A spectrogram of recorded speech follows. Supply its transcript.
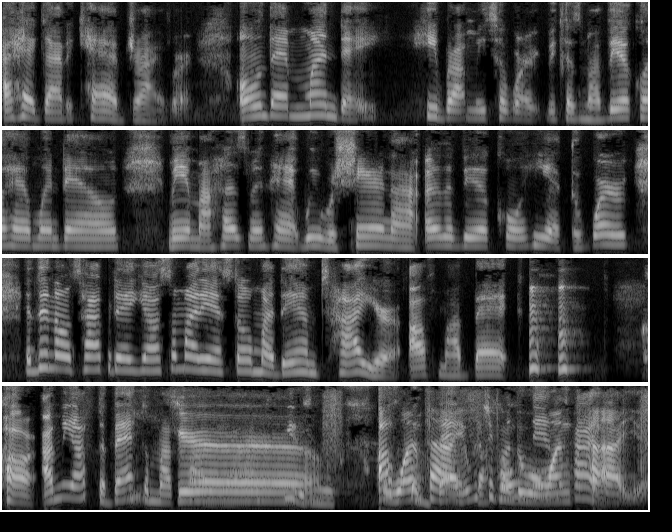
I had got a cab driver. On that Monday, he brought me to work because my vehicle had went down. Me and my husband had we were sharing our other vehicle. He had to work, and then on top of that, y'all, somebody had stole my damn tire off my back car. I mean, off the back of my car. Y'all. Excuse me. Off one the tire. back, What you gonna do with one tire. tire?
